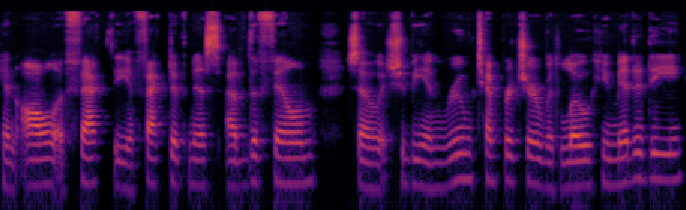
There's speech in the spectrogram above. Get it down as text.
can all affect the effectiveness of the film. So it should be in room temperature with low humidity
